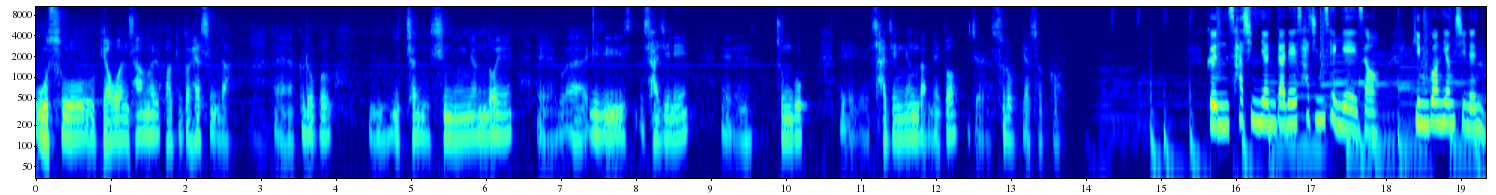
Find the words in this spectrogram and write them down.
우수 교원상을 받기도 했습니다. 그리고 2016년도에 음, 이 사진이 중국 사진 영감에도 이제 수록됐었고 근 40년간의 사진 생애에서 김광영 씨는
